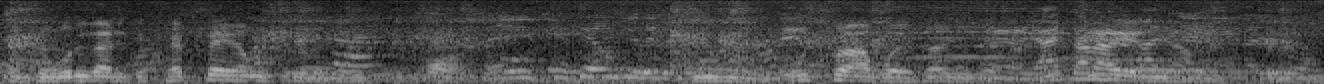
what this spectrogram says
그래서 우리가 이렇게 대패 형식으로 이렇게 찍고 네, 대패 형식으로 음, 우추하고 해서 이게 네, 간단하게 그냥 많이 해가지고. 음,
